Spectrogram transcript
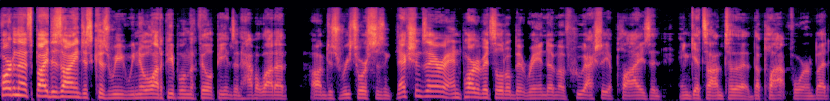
part of that's by design, just because we we know a lot of people in the Philippines and have a lot of um, just resources and connections there, and part of it's a little bit random of who actually applies and and gets onto the, the platform. But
